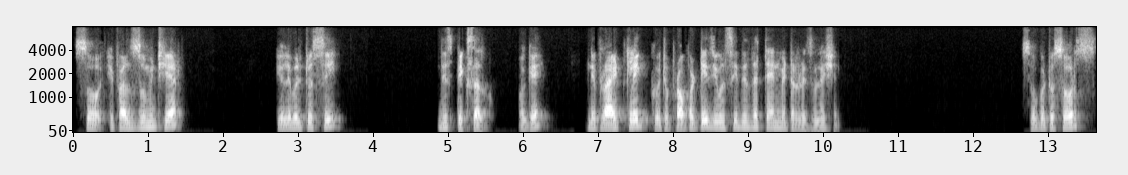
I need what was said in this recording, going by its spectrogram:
So if I'll zoom it here, you'll able to see this pixel, okay? And if right click, go to properties, you will see this is the 10 meter resolution. So go to source.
